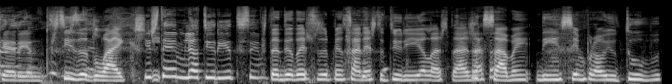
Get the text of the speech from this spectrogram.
carente. Precisa de likes. Isto é a melhor teoria de sempre. Portanto, eu deixo-vos a pensar nesta teoria, lá está, já sabem, deem sempre ao YouTube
